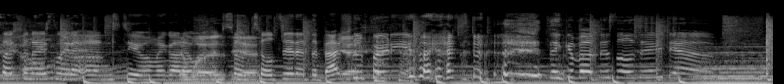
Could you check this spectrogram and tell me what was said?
such a nice way to end too. Oh my god, It I would have was, been so yeah. tilted at the bachelor Yeah. party if I had to think about this all day. Damn.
